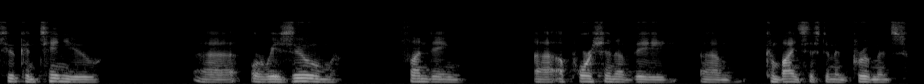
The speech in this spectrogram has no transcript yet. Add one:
to continue uh, or resume funding uh, a portion of the um, combined system improvements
